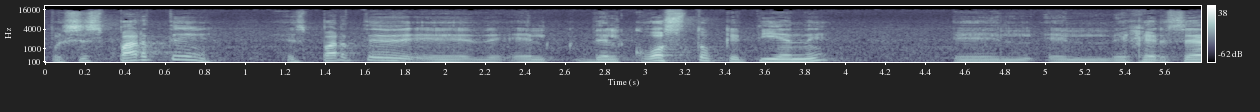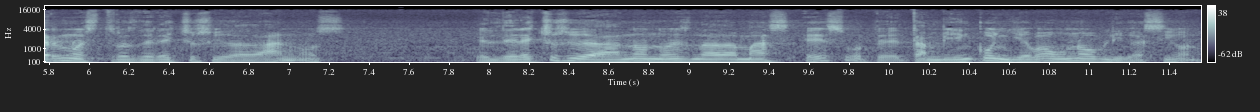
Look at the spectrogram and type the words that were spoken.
pues es parte, es parte eh, del costo que tiene el, ejercer nuestros derechos ciudadanos. El derecho ciudadano no es nada más eso, también conlleva una obligación.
